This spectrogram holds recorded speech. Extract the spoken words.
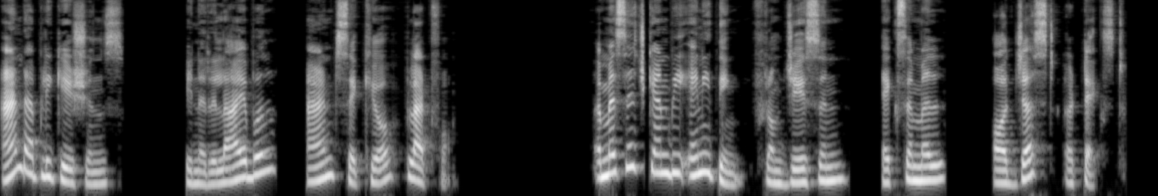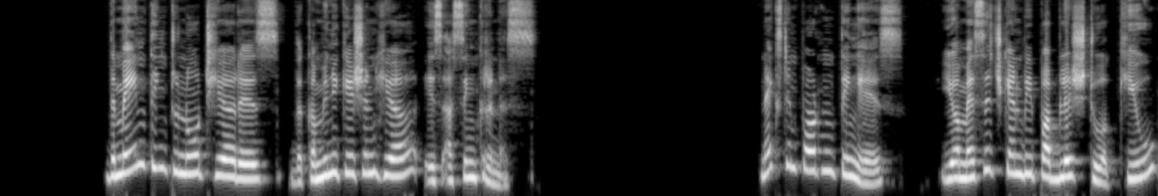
and applications in a reliable and secure platform. A message can be anything from JSON, XML, or just a text. The main thing to note here is the communication here is asynchronous. Next important thing is your message can be published to a queue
